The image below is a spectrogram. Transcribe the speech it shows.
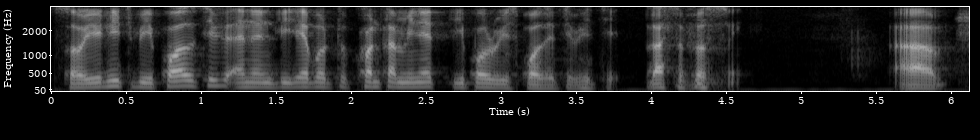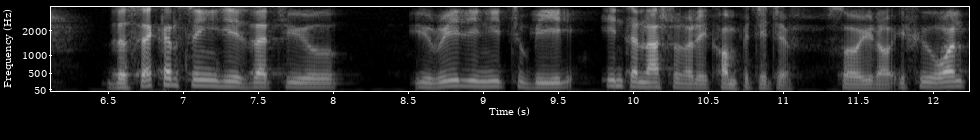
So you need to be positive and then be able to contaminate people with positivity. That's the first thing. Uh, the second thing is that you you really need to be internationally competitive. So you know if you want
